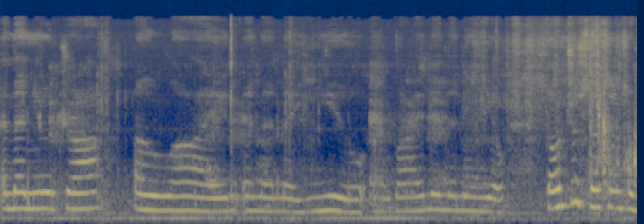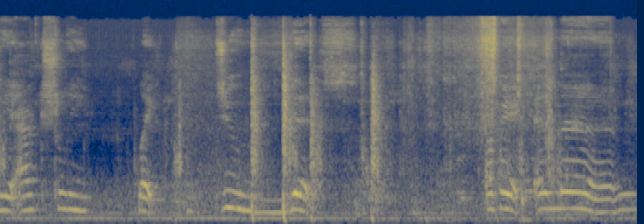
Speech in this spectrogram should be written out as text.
And then you draw a line and then a U, a line and then a U. Don't just listen to me, actually like do this. Okay, and then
